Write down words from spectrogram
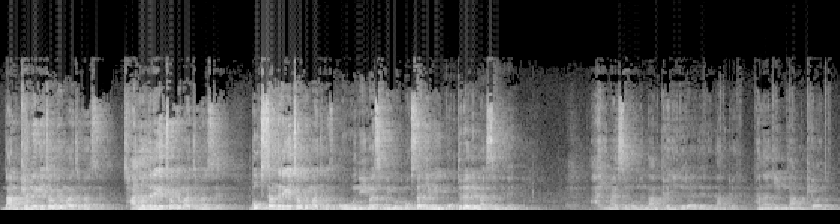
남편에게 적용하지 마세요. 자녀들에게 적용하지 마세요. 목사들에게 적용하지 마세요. 오, 오늘 이 말씀은 우리 목사님이 꼭 들어야 될 말씀이네. 아, 이 말씀 오늘 남편이 들어야 되는 남편. 하나님 남편.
